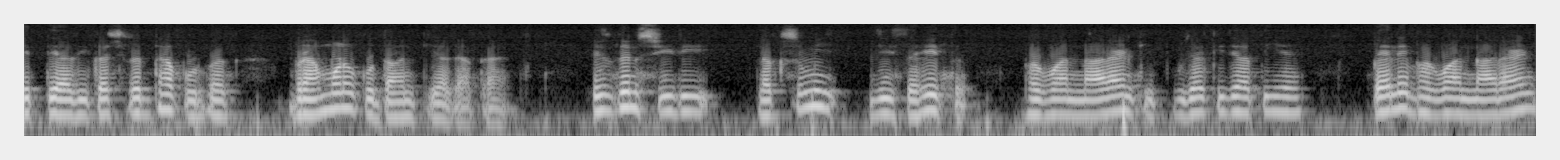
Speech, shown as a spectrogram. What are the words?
इत्यादि का श्रद्धापूर्वक ब्राह्मणों को दान किया जाता है। इस दिन श्री लक्ष्मी जी सहित भगवान नारायण की पूजा की जाती है। पहले भगवान नारायण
